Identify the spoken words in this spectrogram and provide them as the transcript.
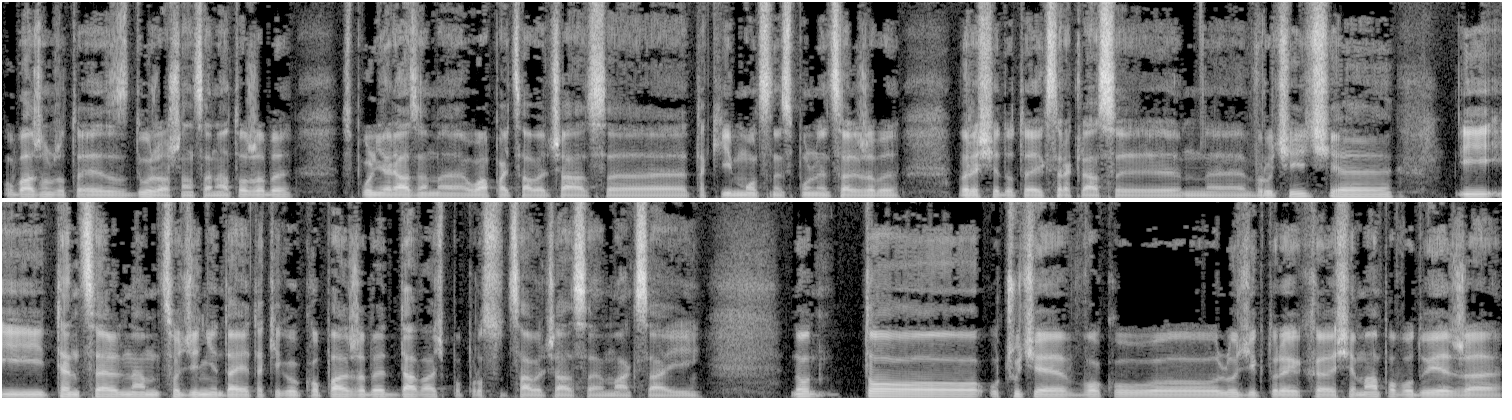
uważam, że to jest duża szansa na to, żeby wspólnie razem e, łapać cały czas e, taki mocny wspólny cel, żeby wreszcie do tej ekstraklasy wrócić. I, I ten cel nam codziennie daje takiego kopa, żeby dawać po prostu cały czas maksa i no, to uczucie wokół ludzi, których się ma, powoduje, że,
